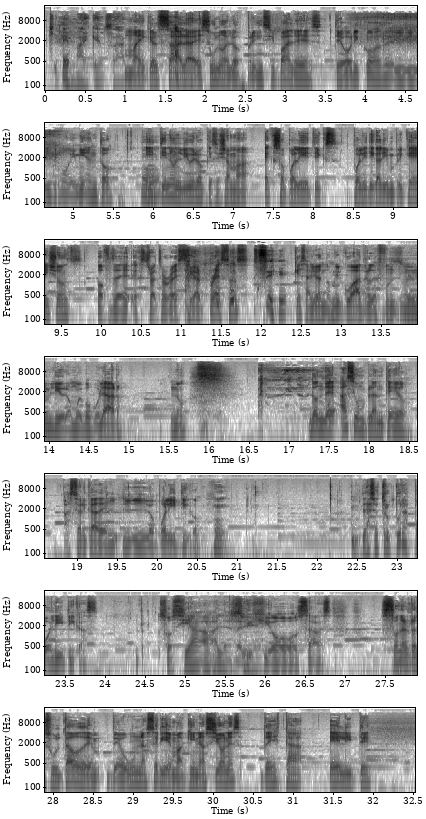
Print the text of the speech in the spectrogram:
¿Quién es Michael Sall? Michael Sala es uno de los principales teóricos del movimiento y Mm. tiene un libro que se llama Exopolitics, Political Implications of the Extraterrestrial Presence, Sí. que salió en 2004, que fue un, un libro muy popular, ¿no? Donde hace un planteo acerca de lo político. Hmm. Las estructuras políticas, sociales, religiosas, son el resultado de, de una serie de maquinaciones de esta élite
